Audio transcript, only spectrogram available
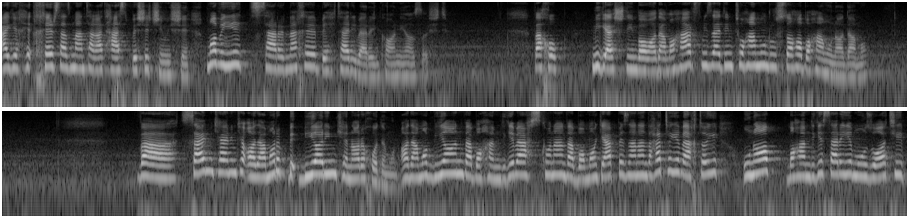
اگه خرس از منطقت هست بشه چی میشه؟ ما به یه سرنخ بهتری برای این کار نیاز داشتیم. و خب میگشتیم با آدما حرف می‌زدیم تو همون روستاها با همون آدما. و سعی می‌کردیم که آدما رو بیاریم کنار خودمون. آدما بیان و با همدیگه بحث کنن و با ما گپ بزنن و حتی یه وقتایی اونا با همدیگه سر یه موضوعاتی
